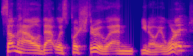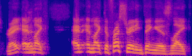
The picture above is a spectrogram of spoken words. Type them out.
somehow that was pushed through, and you know it worked, right? And like and and like the frustrating thing is like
